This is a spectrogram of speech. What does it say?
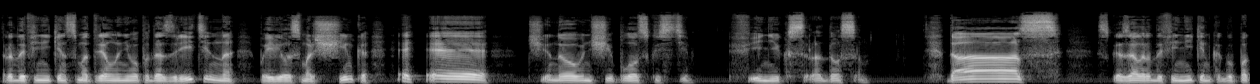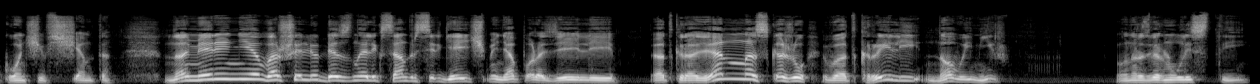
Родофиникин смотрел на него подозрительно, появилась морщинка. «Хе-хе, чиновничьи плоскости, финик с Родосом». «Да-с», — сказал Родофиникин, как бы покончив с чем-то, — «намерения ваши, любезный Александр Сергеевич, меня поразили. Откровенно скажу, вы открыли новый мир». Он развернул листы.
